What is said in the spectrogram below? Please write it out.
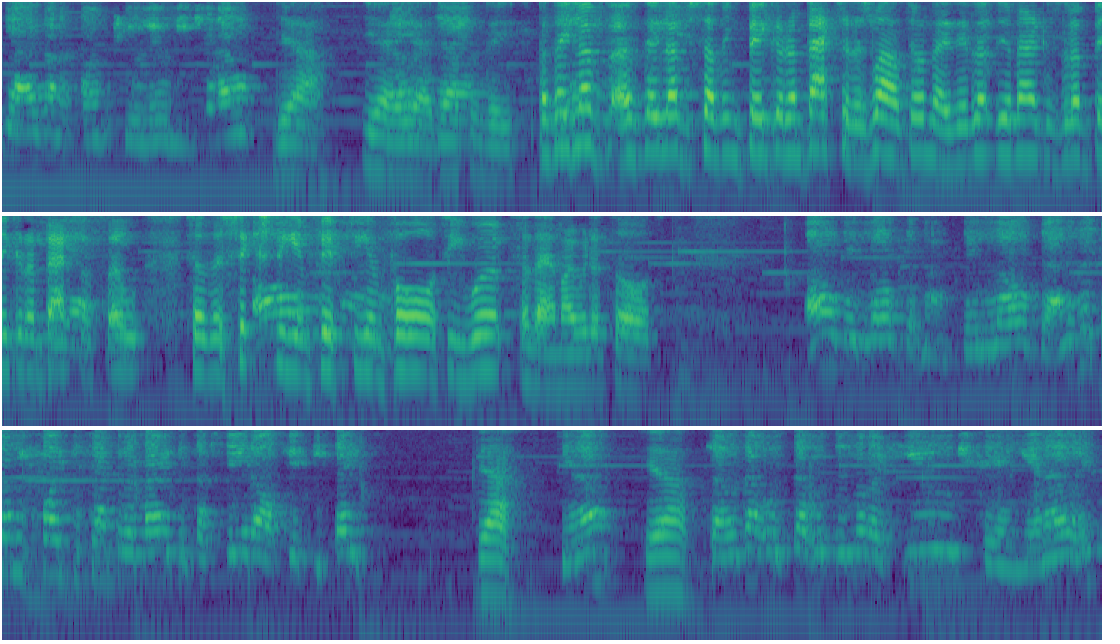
yeah, I'm gonna find a few loonies, you know. Yeah, yeah, yeah, uh, definitely. But they yeah. love uh, they love something bigger and better as well, don't they? They love, the Americans love bigger and better, yeah. so so the 60 oh, and 50 and 40 work for them, I would have thought. Oh, they loved it, man. They loved it. And it's like only 5% of Americans have seen all 50 states. Yeah. You know. Yeah. So that was that was another huge thing. You know. It,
